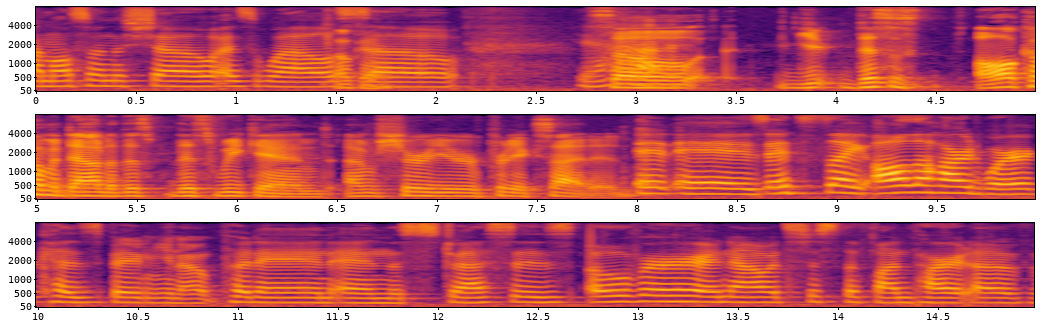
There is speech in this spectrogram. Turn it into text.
I'm also in the show as well. Okay. So, yeah. So you, this is all coming down to this this weekend. I'm sure you're pretty excited. It is. It's like all the hard work has been, you know, put in and the stress is over and now it's just the fun part of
